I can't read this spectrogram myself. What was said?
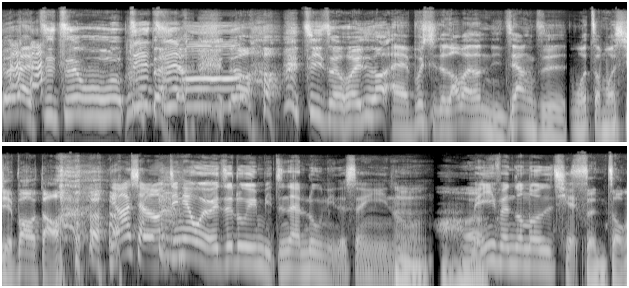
有点支支吾吾，支支吾吾。记者回去说，哎，不行的，老板说你这样子，我怎么写报道？你要想哦，今天我有一支录音笔正在录你的声音哦，嗯、每一分钟都是钱，慎重。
